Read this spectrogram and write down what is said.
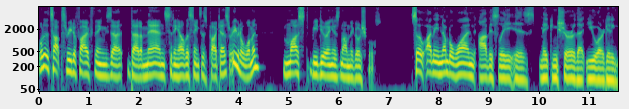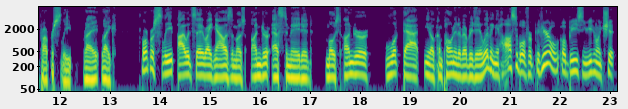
what are the top three to five things that that a man sitting out listening to this podcast, or even a woman, must be doing as non-negotiables? So, I mean, number one, obviously, is making sure that you are getting proper sleep, right? Like proper sleep, I would say right now is the most underestimated, most under looked at, you know, component of everyday living. Possible for if you're obese and you're eating like shit,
